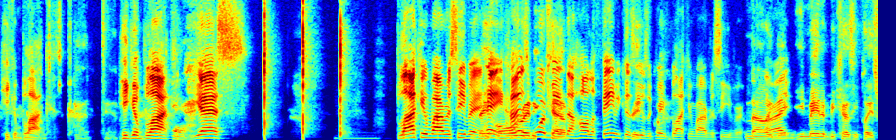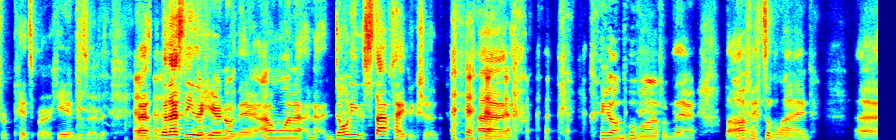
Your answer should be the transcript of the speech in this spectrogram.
Lord. He can block. God damn. He can block. Yes. Blocking wide receiver. They hey, Hines Ward kept, made the Hall of Fame because they, he was a great blocking wide receiver. No, he, right? he made it because he plays for Pittsburgh. He didn't deserve it. That's, but that's neither here nor there. I don't want to. Don't even stop typing, Shug. Uh, we're gonna move on from there. The okay. offensive line: uh,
